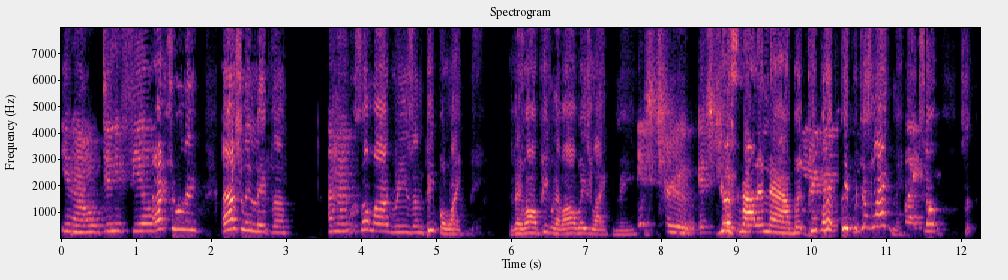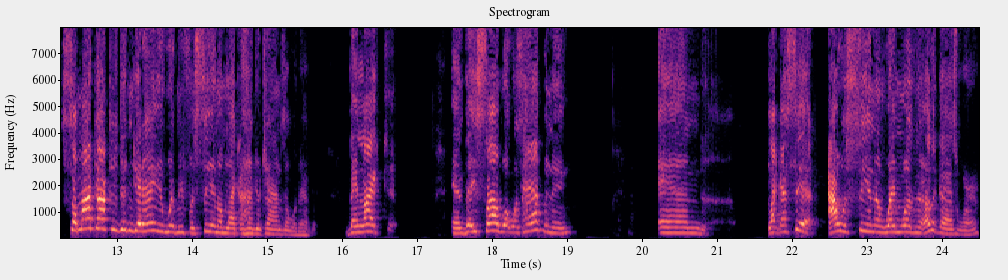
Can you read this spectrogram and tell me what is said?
You know, didn't you feel? Actually, actually, Letha, uh-huh. for some odd reason, people like me. They've all people have always liked me. It's true. It's true. You're smiling now, but people have, people just like me. So so my doctors didn't get angry with me for seeing them like a hundred times or whatever. They liked it, and they saw what was happening. And like I said, I was seeing them way more than the other guys were,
